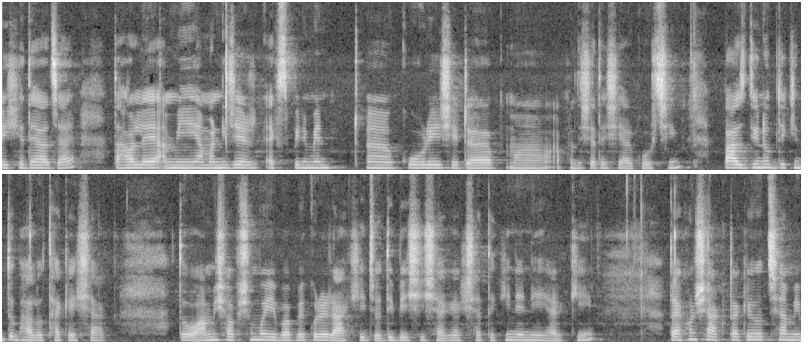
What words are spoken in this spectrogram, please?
রেখে দেওয়া যায়, তাহলে আমি আমার নিজের এক্সপেরিমেন্ট করে সেটা আপনাদের সাথে শেয়ার করছি। পাঁচ দিন অবধি কিন্তু ভালো থাকে শাক। তো আমি সবসময় এভাবে করে রাখি যদি বেশি শাক একসাথে কিনে নিই আর কি। তো এখন শাকটাকে হচ্ছে আমি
